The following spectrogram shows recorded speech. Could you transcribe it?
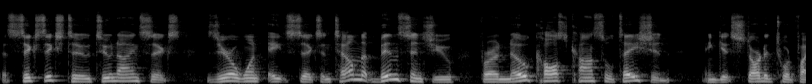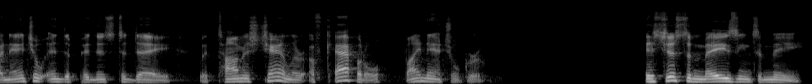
That's 662 296 0186 and tell them that Ben sent you for a no cost consultation and get started toward financial independence today with Thomas Chandler of Capital Financial Group. It's just amazing to me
